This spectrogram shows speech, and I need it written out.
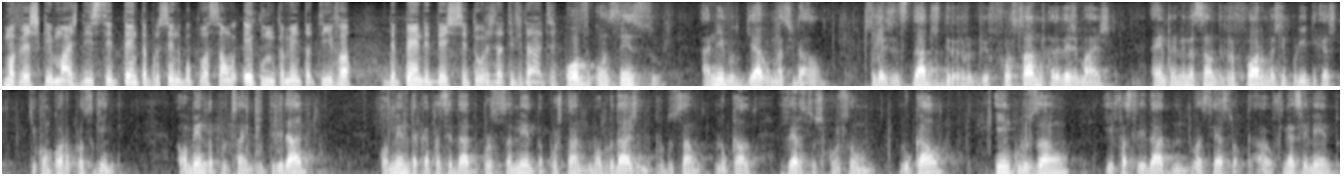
uma vez que mais de 70% da população economicamente ativa depende destes setores de atividade. Houve consenso a nível do diálogo nacional sobre as necessidades de reforçarmos cada vez mais a implementação de reformas e políticas que concorram para o seguinte: aumento da produção e produtividade, aumento da capacidade de processamento apostando numa abordagem de produção local versus consumo local, inclusão e facilidade do acesso ao financiamento,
